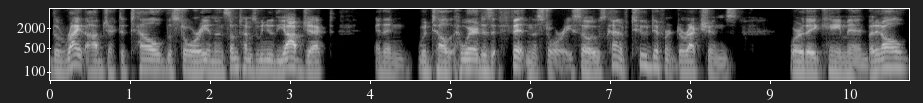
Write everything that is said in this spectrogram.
the right object to tell the story and then sometimes we knew the object and then would tell where does it fit in the story so it was kind of two different directions where they came in but it all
